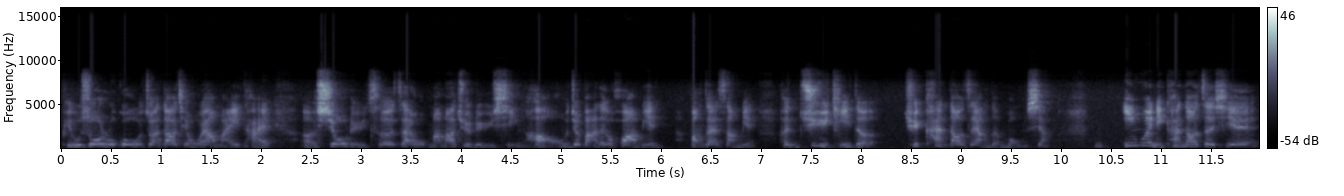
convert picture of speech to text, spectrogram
比如说，如果我赚到钱，我要买一台呃修旅车，载我妈妈去旅行，哈，我们就把那个画面放在上面，很具体的去看到这样的梦想，因为你看到这些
